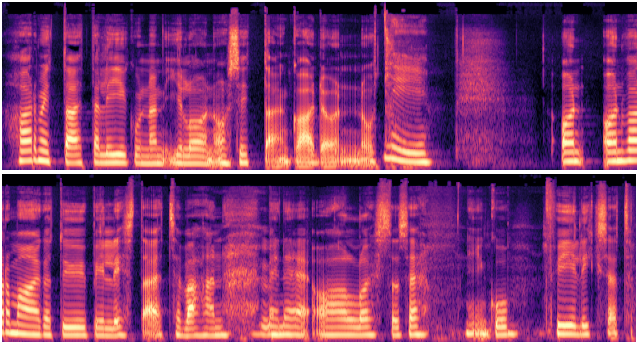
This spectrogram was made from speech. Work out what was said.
Harmittaa, että liikunnan ilo on osittain kadonnut. Niin. On, on varmaan aika tyypillistä, että se vähän menee aalloissa se niin kuin fiilikset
